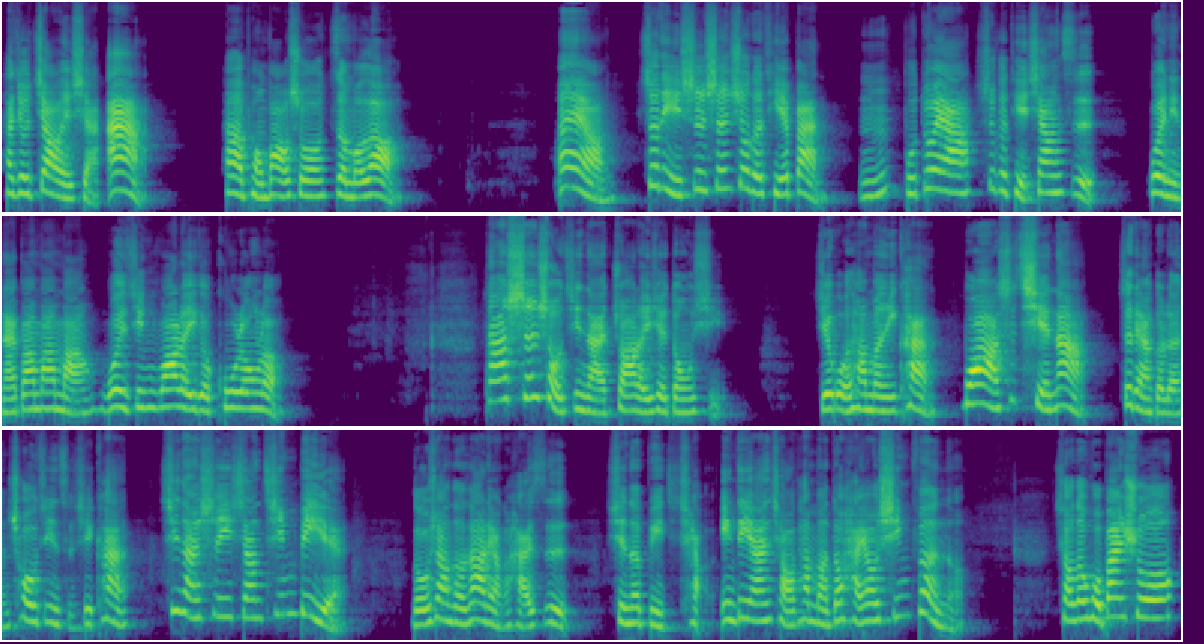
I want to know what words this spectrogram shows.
他就叫了一下：“啊！”他的同伴说：“怎么了？”“哎呀，这里是生锈的铁板。”“嗯，不对啊，是个铁箱子。”“为你来帮帮忙，我已经挖了一个窟窿了。”他伸手进来抓了一些东西，结果他们一看，哇，是钱呐！这两个人凑近仔细看，竟然是一箱金币耶！楼上的那两个孩子显得比乔印第安乔他们都还要兴奋呢。小的伙伴说：“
